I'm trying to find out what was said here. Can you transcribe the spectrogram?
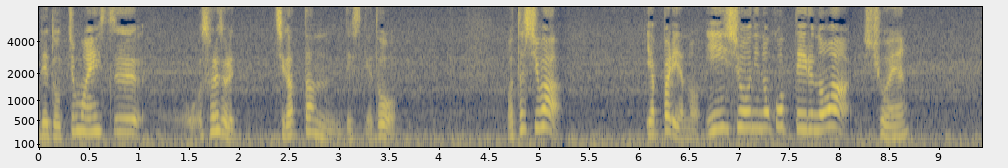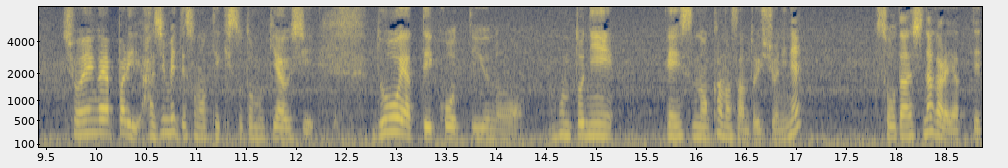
でどっちも演出それぞれ違ったんですけど私はやっぱりあの印象に残っているのは初演。初演がやっぱり初めてそのテキストと向き合うしどうやっていこうっていうのを本当に演出のかなさんと一緒にね相談しながらやってっ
